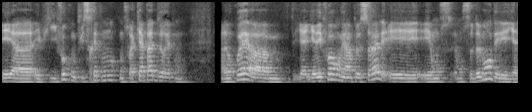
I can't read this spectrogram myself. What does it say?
Et, et puis il faut qu'on puisse répondre, qu'on soit capable de répondre. Donc ouais, il y, a, y, a des fois on est un peu seul et, et on, on, se demande et y a,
